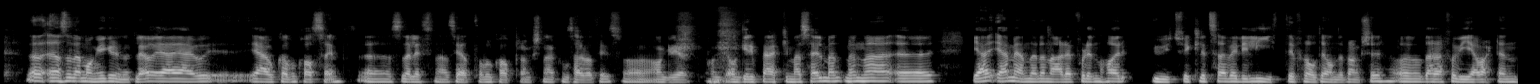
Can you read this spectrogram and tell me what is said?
Det, altså, det er mange grunner til det. og Jeg, er jo, jeg er jo ikke advokat selv, uh, så det er litt som jeg sier at advokatbransjen er konservativ, så angriper, angriper jeg ikke meg selv. Men, men jeg, jeg mener den er det fordi den har utviklet seg veldig lite i forhold til andre bransjer. og Det er derfor vi har vært en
